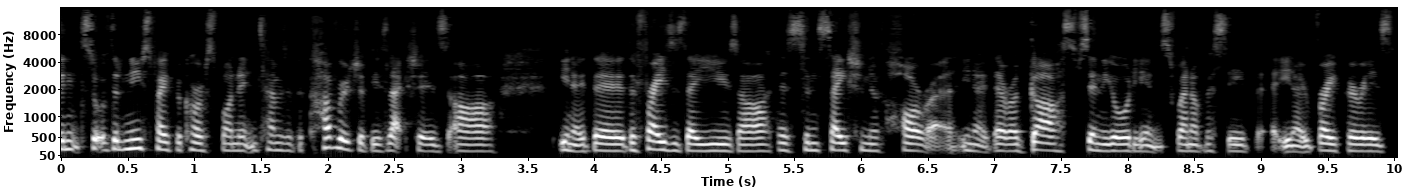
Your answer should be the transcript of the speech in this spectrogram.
the sort of the newspaper correspondent in terms of the coverage of these lectures are you know the the phrases they use are the sensation of horror you know there are gasps in the audience when obviously you know roper is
